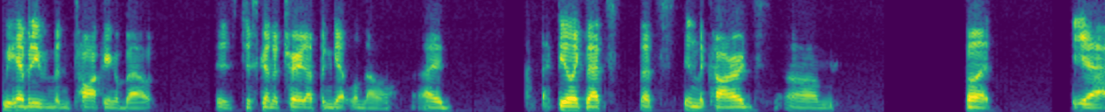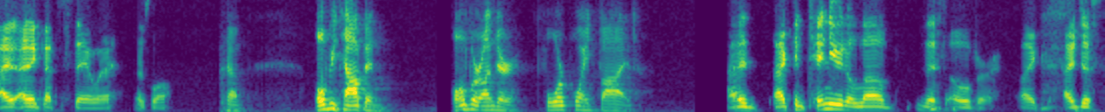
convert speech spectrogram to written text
we haven't even been talking about is just going to trade up and get Lamelo. I I feel like that's that's in the cards. Um, but yeah, I, I think that's a stay away as well. Okay. Obi Toppin, over under 4.5. I I continue to love this over. Like I just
